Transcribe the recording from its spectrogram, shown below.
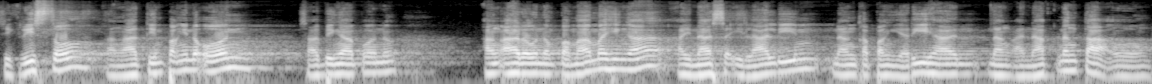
Si Kristo, ang ating Panginoon, sabi nga po, no, ang araw ng pamamahinga ay nasa ilalim ng kapangyarihan ng anak ng tao,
